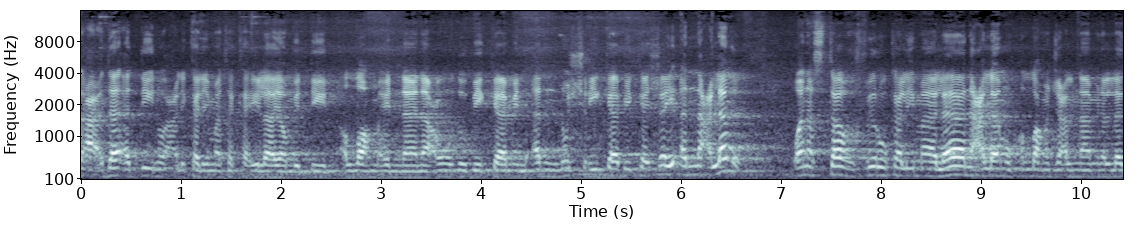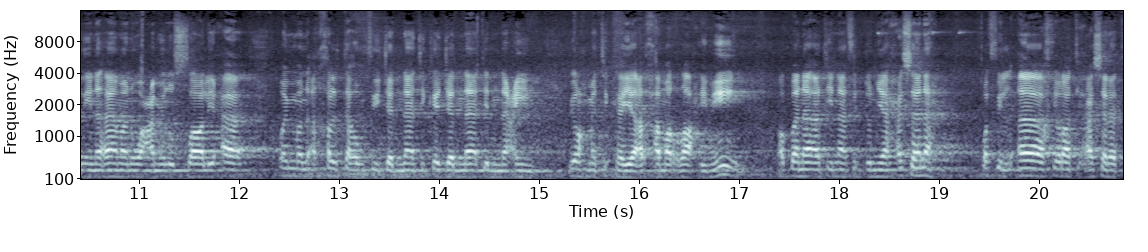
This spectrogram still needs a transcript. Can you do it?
أعداء الدين وأعل كلمتك إلى يوم الدين. اللهم إنا نعوذ بك من أن نشرك بك شيئا نعلمه ونستغفرك لما لا نعلمه. اللهم اجعلنا من الذين آمنوا وعملوا الصالحات وممن أدخلتهم في جناتك جنات النعيم. برحمتك يا أرحم الراحمين. ربنا آتنا في الدنيا حسنة وفي الآخرة حسنة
